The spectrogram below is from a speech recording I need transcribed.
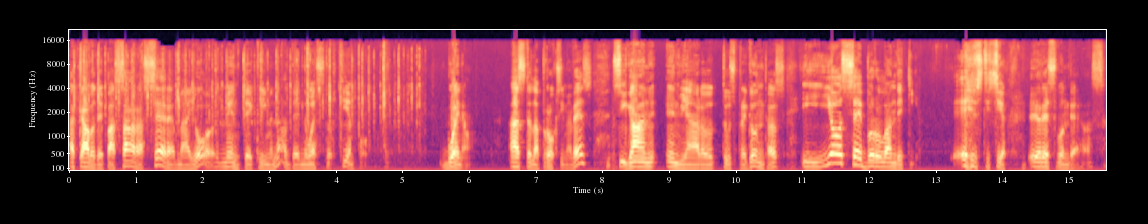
Acaba de pasar a ser el mayormente criminal de nuestro tiempo. Bueno, hasta la próxima vez. Sigan enviando tus preguntas y yo se burlan de ti. Es decir, responderás.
